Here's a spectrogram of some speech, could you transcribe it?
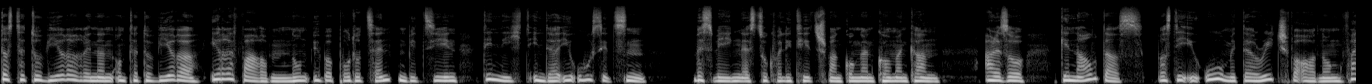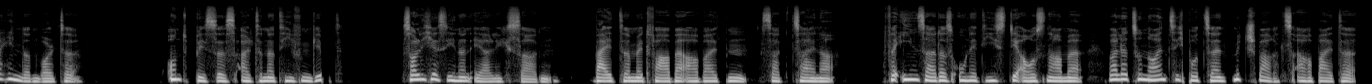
dass Tätowiererinnen und Tätowierer ihre Farben nun über Produzenten beziehen, die nicht in der EU sitzen, weswegen es zu Qualitätsschwankungen kommen kann. Also Genau das, was die EU mit der REACH-Verordnung verhindern wollte. Und bis es Alternativen gibt, soll ich es Ihnen ehrlich sagen. Weiter mit Farbe arbeiten, sagt Seiner. Für ihn sei das ohne dies die Ausnahme, weil er zu 90 Prozent mit Schwarz arbeite.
